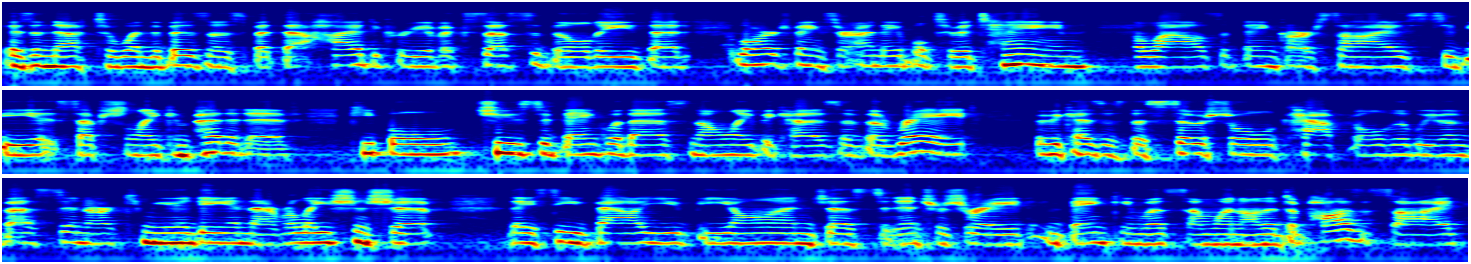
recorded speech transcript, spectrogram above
is enough to win the business, but that high degree of accessibility that large banks are unable to attain allows a bank our size to be exceptionally competitive. People choose to bank with us not only because of the rate, but because of the social capital that we've invested in our community and that relationship, they see value beyond just an interest rate in banking with someone on the deposit side.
